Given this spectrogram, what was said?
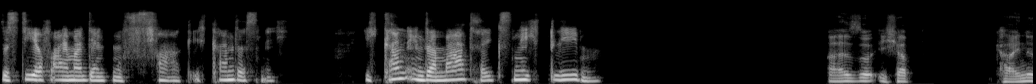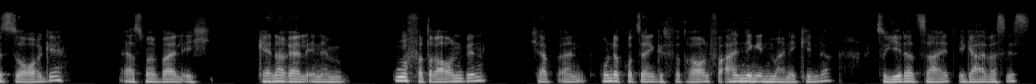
dass die auf einmal denken, fuck, ich kann das nicht. Ich kann in der Matrix nicht leben. Also ich habe keine Sorge. Erstmal, weil ich generell in einem Urvertrauen bin. Ich habe ein hundertprozentiges Vertrauen, vor allen Dingen in meine Kinder, zu jeder Zeit, egal was ist.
